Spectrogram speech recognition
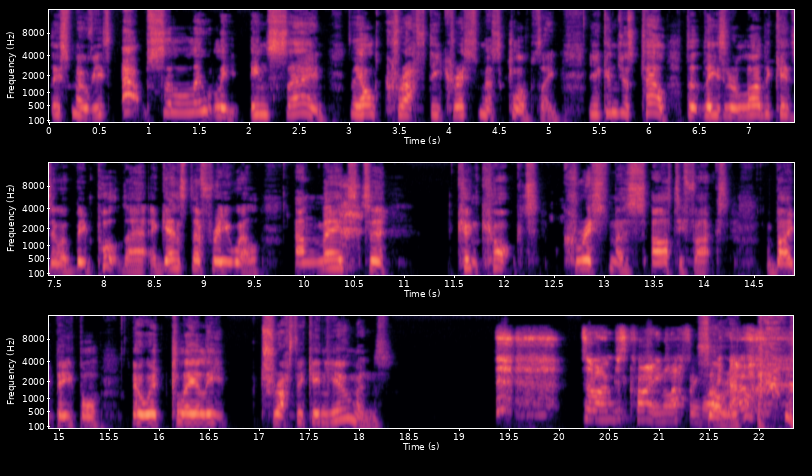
this movie. It's absolutely insane. The whole crafty Christmas club thing. You can just tell that these are a load of kids who have been put there against their free will and made to concoct Christmas artifacts by people who are clearly trafficking humans. So I'm just crying laughing Sorry. right now.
